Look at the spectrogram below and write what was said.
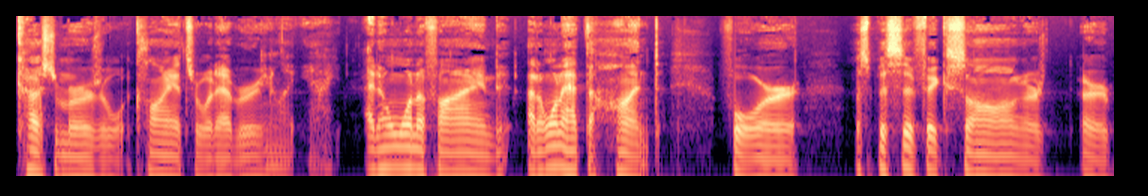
customers or clients or whatever, you're like I, don't want to find I don't want to have to hunt for a specific song or or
